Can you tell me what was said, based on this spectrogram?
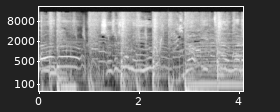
而过，是谁说迷雾？有一条人温柔的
